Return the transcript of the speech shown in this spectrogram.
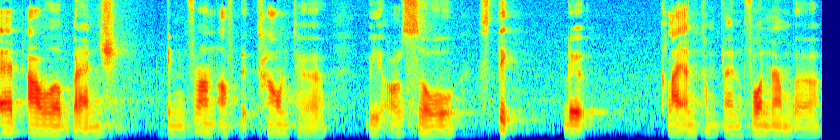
at our branch, in front of the counter, we also stick the client complaint phone number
